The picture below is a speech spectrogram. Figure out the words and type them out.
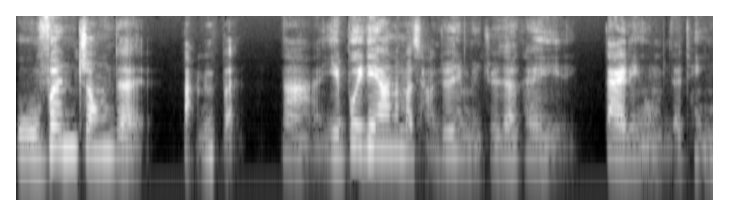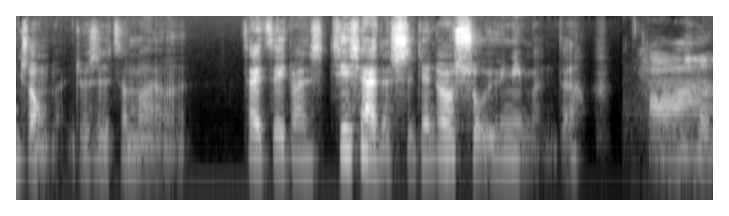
五分钟的版本，那也不一定要那么长，就是你们觉得可以带领我们的听众们，就是怎么在这一段接下来的时间都是属于你们的。好啊，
